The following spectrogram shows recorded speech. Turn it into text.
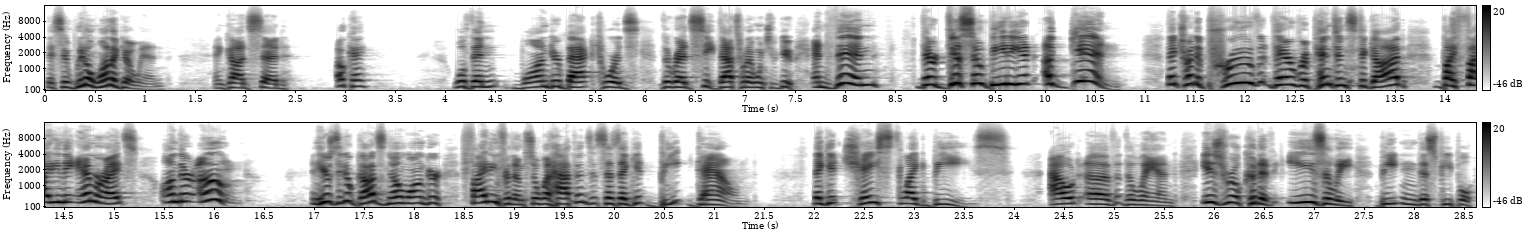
They said, We don't want to go in. And God said, Okay, Well, then wander back towards the Red Sea. That's what I want you to do. And then they're disobedient again. They try to prove their repentance to God by fighting the Amorites on their own. And here's the deal God's no longer fighting for them. So what happens? It says they get beat down, they get chased like bees out of the land. Israel could have easily beaten this people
